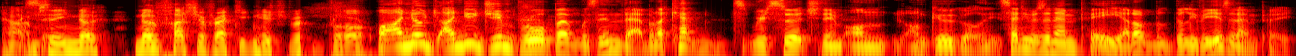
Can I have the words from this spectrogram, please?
Yeah, I'm see. seeing no no flash of recognition from Paul. Well, I know I knew Jim Broadbent was in there, but I kept researching him on, on Google, and it said he was an MP. I don't b- believe he is an MP,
